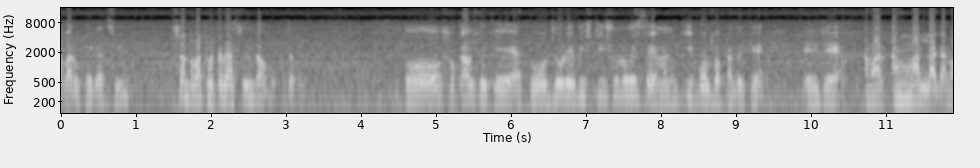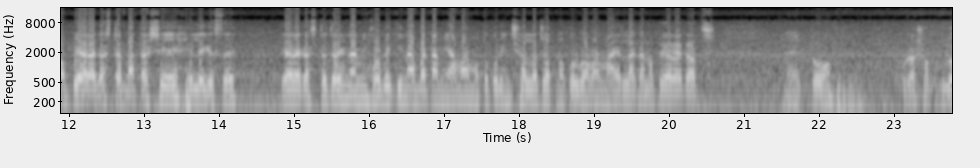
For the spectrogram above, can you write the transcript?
আবার উঠে গেছি। তুষান তোমার ঠোঁটে ভ্যাসলিন দাও। তো সকাল থেকে এত জোরে বৃষ্টি শুরু হয়েছে মানে কি বলব আপনাদেরকে? এই যে আমার আম্মার লাগানো পেয়ারা গাছটা বাতাসে হেলে গেছে। পেয়ারা গাছটা জানি না আমি হবে কি না বাট আমি আমার মতো করে ইনশাল্লাহ যত্ন করব আমার মায়ের লাগানো পেয়ারা গাছ। তো পুরা সবগুলো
